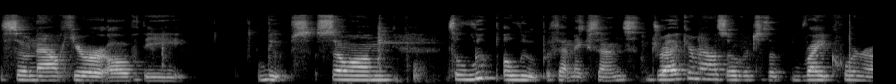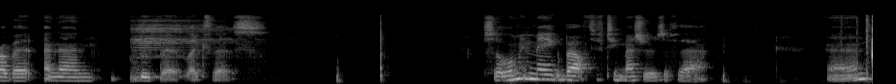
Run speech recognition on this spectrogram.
so now here are all of the loops. So um, to loop a loop, if that makes sense, drag your mouse over to the right corner of it and then loop it like this. So let me make about 15 measures of that. And,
